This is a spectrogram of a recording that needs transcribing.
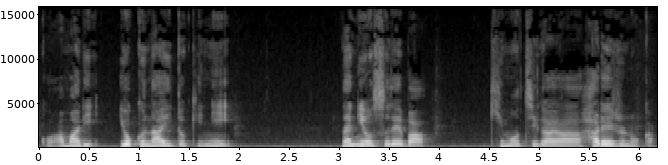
こうあまり良くない時に何をすれば気持ちが晴れるのか。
